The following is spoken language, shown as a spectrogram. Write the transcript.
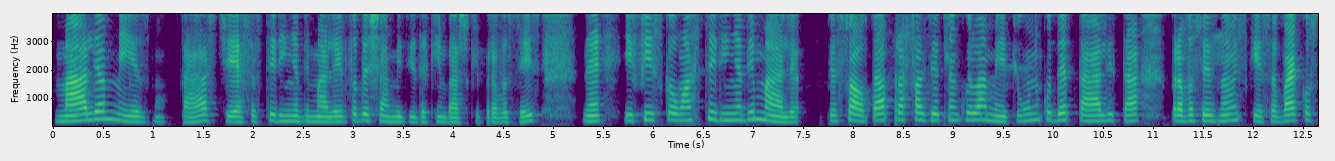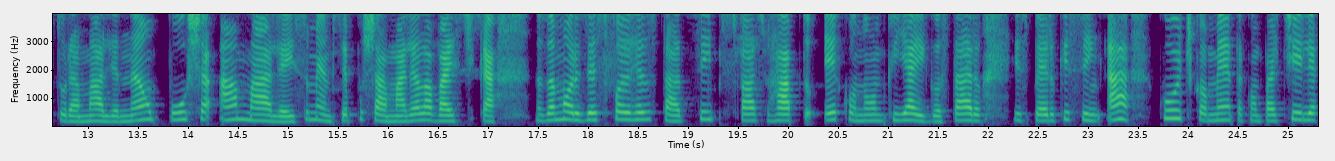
malha mesmo, tá? Essas tirinhas de malha aí, vou deixar a medida aqui embaixo aqui para vocês, né? E fiz com as tirinhas de malha. Pessoal, dá para fazer tranquilamente. O único detalhe, tá? Para vocês não esqueçam, vai costurar malha, não puxa a malha. Isso mesmo, se puxar a malha, ela vai esticar. Meus amores, esse foi o resultado. Simples, fácil, rápido, econômico. E aí, gostaram? Espero que sim. Ah, curte, comenta, compartilha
